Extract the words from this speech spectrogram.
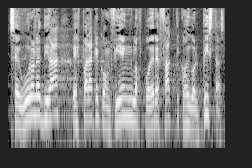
Seguro les dirá es para que confíen los poderes fácticos y golpistas.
